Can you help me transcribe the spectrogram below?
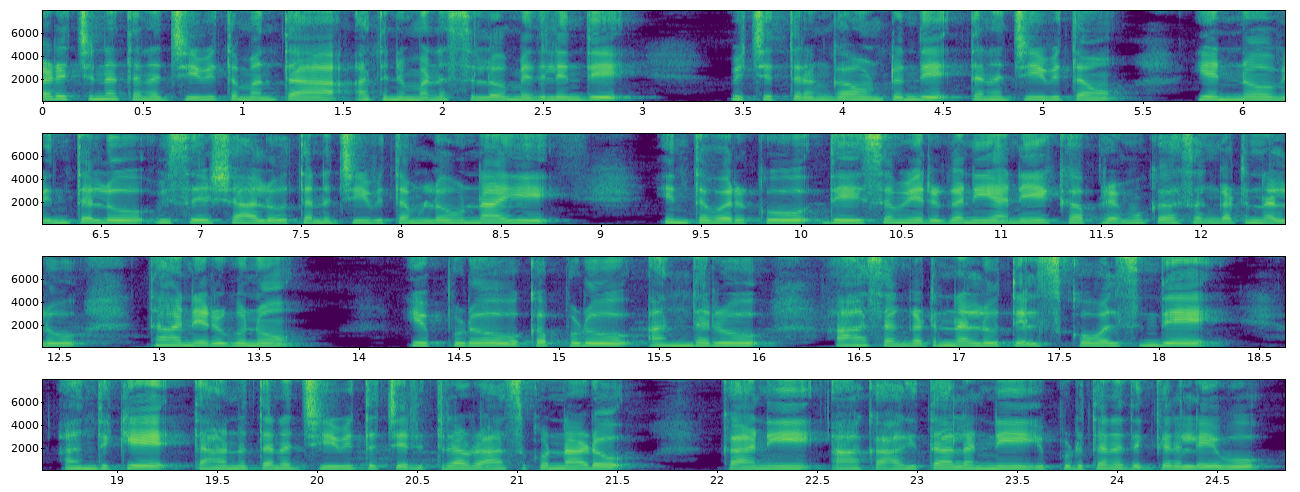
గడిచిన తన జీవితమంతా అతని మనస్సులో మెదిలింది. విచిత్రంగా ఉంటుంది తన జీవితం. ఎన్నో వింతలు విశేషాలు తన జీవితంలో ఉన్నాయి. ఇంతవరకు దేశం ఎరుగని అనేక ప్రముఖ సంఘటనలు తానెరుగును. ఎప్పుడో ఒకప్పుడు అందరూ ఆ సంఘటనలు తెలుసుకోవాల్సిందే. అందుకే తాను తన జీవిత చరిత్ర వ్రాసుకున్నాడు. కానీ ఆ కాగితాలన్నీ ఇప్పుడు తన దగ్గర లేవు.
